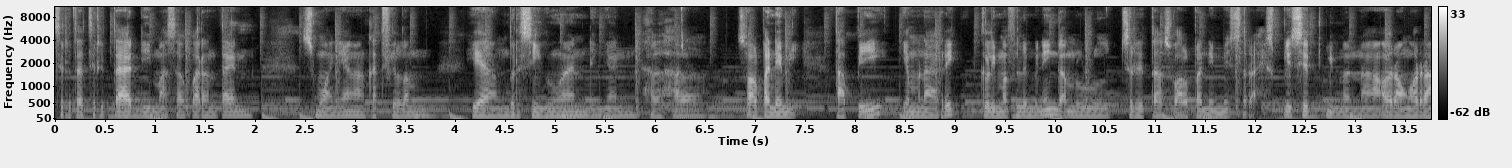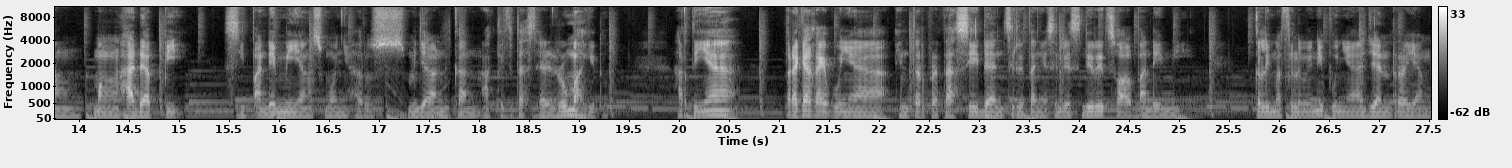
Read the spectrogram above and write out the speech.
cerita-cerita di masa quarantine, semuanya ngangkat film yang bersinggungan dengan hal-hal soal pandemi. Tapi yang menarik, kelima film ini nggak melulu cerita soal pandemi secara eksplisit gimana orang-orang menghadapi si pandemi yang semuanya harus menjalankan aktivitas dari rumah gitu. Artinya mereka kayak punya interpretasi dan ceritanya sendiri-sendiri soal pandemi. Kelima film ini punya genre yang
